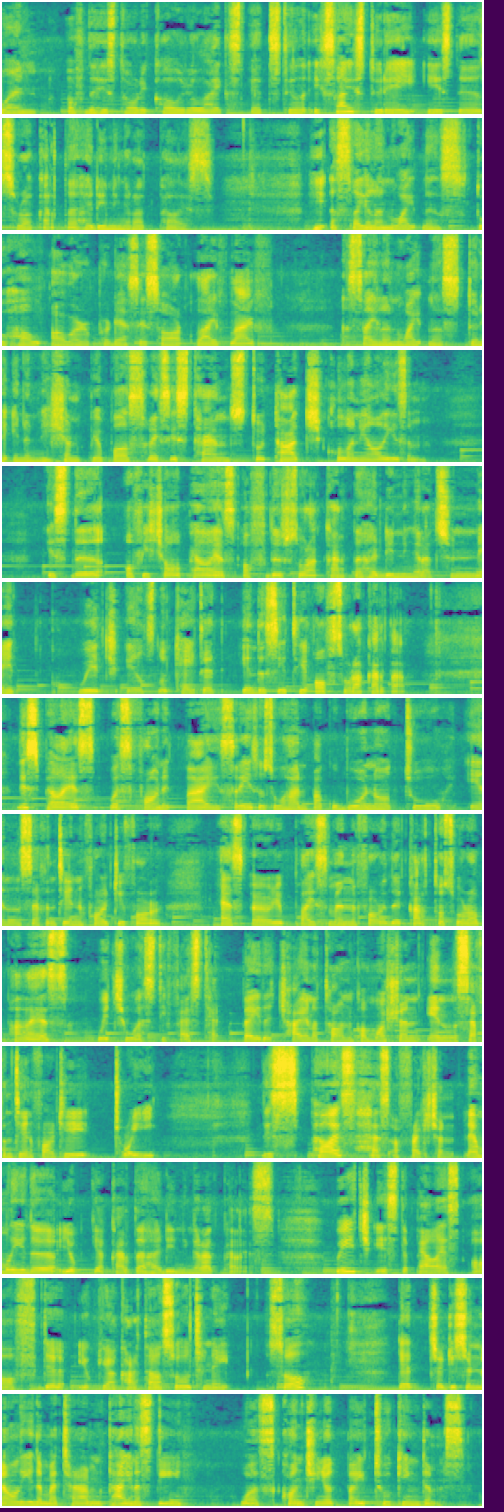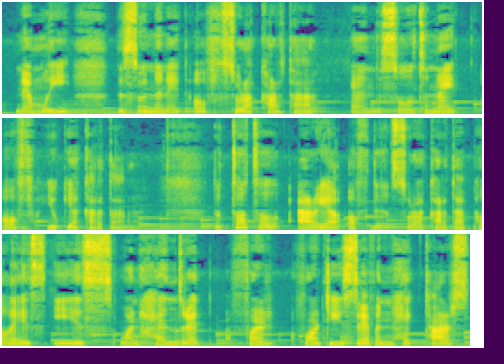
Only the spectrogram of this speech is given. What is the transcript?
One of the historical relics that still exists today is the Surakarta Hadiningrat Palace. He a silent witness to how our predecessor lived life, a silent witness to the Indonesian people's resistance to Dutch colonialism. Is the official palace of the Surakarta Hadiningrat Sunat, which is located in the city of Surakarta. This palace was founded by Sri Susuhan Pakubuwono II in 1744 as a replacement for the Kartosuro Palace, which was devastated by the Chinatown Commotion in 1743. This palace has a fraction, namely the Yogyakarta Hadiningrat Palace, which is the palace of the Yogyakarta Sultanate. So, that traditionally the Mataram dynasty was continued by two kingdoms, namely the Sultanate of Surakarta and the Sultanate of Yogyakarta. The total area of the Surakarta Palace is 147 hectares,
